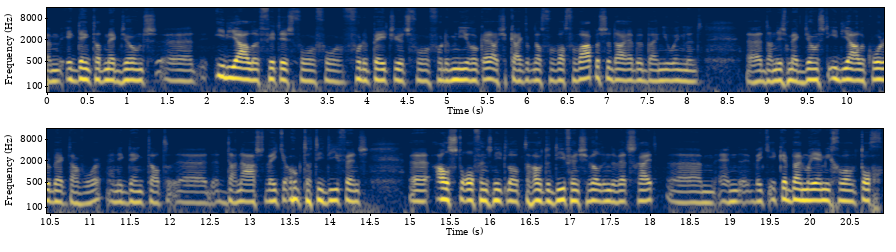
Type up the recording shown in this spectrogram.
Um, ik denk dat Mac Jones uh, ideale fit is voor, voor, voor de Patriots. Voor, voor de manier ook, hè, als je kijkt ook naar voor wat voor wapens ze daar hebben bij New England. Uh, dan is Mac Jones de ideale quarterback daarvoor. En ik denk dat uh, daarnaast weet je ook dat die defense, als de offense niet loopt, dan houdt de defense je wel in de wedstrijd. Um, en weet je, ik heb bij Miami gewoon toch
